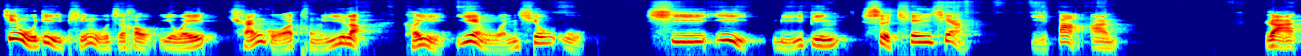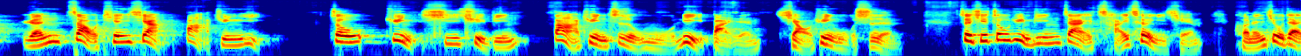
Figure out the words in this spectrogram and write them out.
晋武帝平吴之后，以为全国统一了，可以燕文修武，西夷弭兵，是天下。以大安，然人造天下霸君意，周郡西去兵，大郡至武力百人，小郡五十人。这些州郡兵在裁撤以前，可能就在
